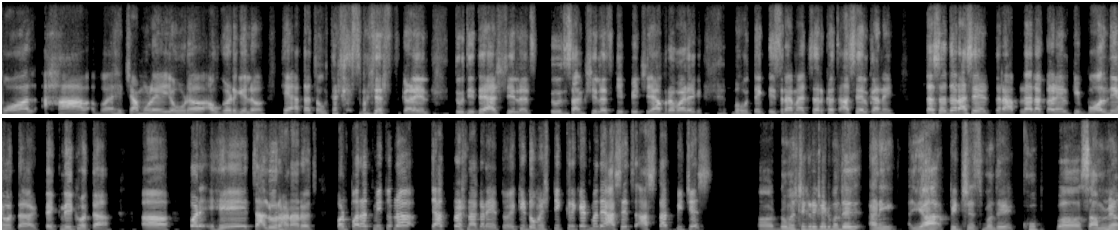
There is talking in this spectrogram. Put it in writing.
बॉल हा ह्याच्यामुळे एवढं अवघड गेलं हे आता चौथ्या टेस्टमध्ये कळेल. तू तिथे असशीलच तू सांगशीलच की पिच याप्रमाणे बहुतेक तिसऱ्या मॅच सारखंच असेल का नाही. तसं जर असेल तर आपल्याला कळेल की बॉल नाही होता टेक्निक होता पण हे चालू राहणारच. पण परत मी तुला त्याच प्रश्नाकडे येतोय की डोमेस्टिक क्रिकेटमध्ये असेच असतात पिचेस डोमेस्टिक क्रिकेटमध्ये आणि या पिचेसमध्ये खूप साम्य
